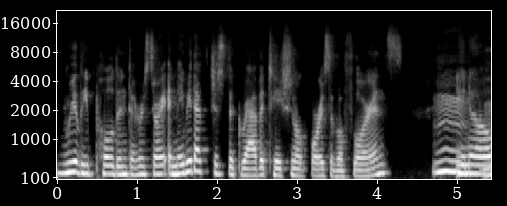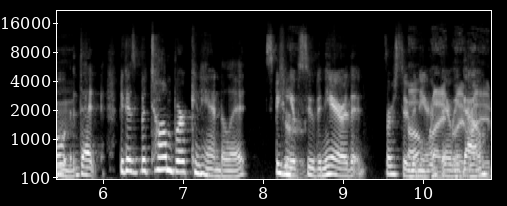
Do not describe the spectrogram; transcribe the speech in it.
really pulled into her story. And maybe that's just the gravitational force of a Florence. Mm. You know, that because but Tom Burke can handle it. Speaking of souvenir, the first souvenir, right, there we right, go. right.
